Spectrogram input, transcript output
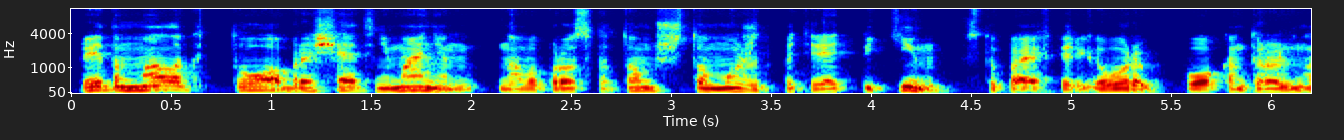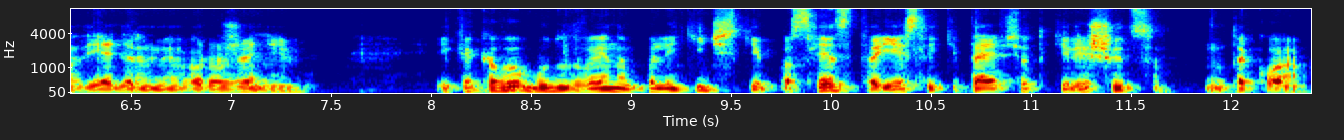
При этом мало кто обращает внимание на вопрос о том, что может потерять Пекин, вступая в переговоры по контролю над ядерными вооружениями, и каковы будут военно-политические последствия, если Китай все-таки решится на такое.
